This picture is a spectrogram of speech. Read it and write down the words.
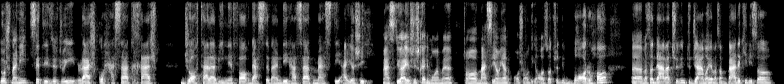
دشمنی ستیزجویی رشک و حسد خشم. جاه طلبی نفاق دستبندی حسد مستی عیاشی. مستی و عیاشیش خیلی مهمه. چون مسیحا میگن آقا شما دیگه آزاد شدی بارها مثلا دعوت شدیم تو جمعای مثلا بعد کلیسا.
